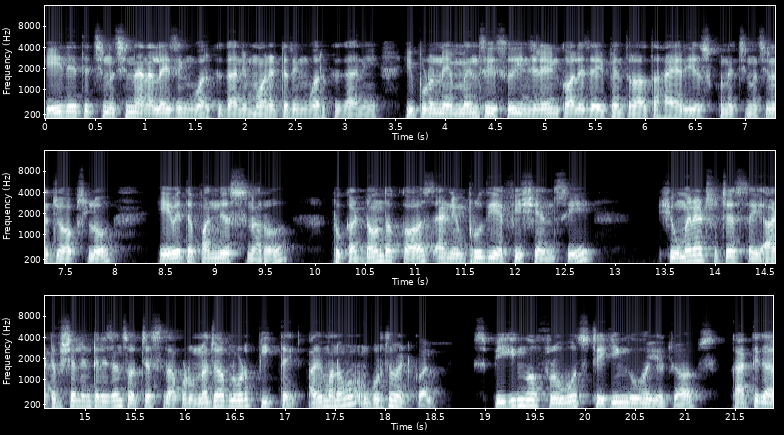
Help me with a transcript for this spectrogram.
ఏదైతే చిన్న చిన్న అనలైజింగ్ వర్క్ కానీ మానిటరింగ్ వర్క్ కానీ ఇప్పుడున్న ఎంఎన్సీస్ ఇంజనీరింగ్ కాలేజ్ అయిపోయిన తర్వాత హైర్ చేసుకునే చిన్న చిన్న జాబ్స్లో ఏవైతే పనిచేస్తున్నారో to cut down the cost and improve the efficiency హ్యూమనైట్స్ వచ్చేస్తాయి. ఆర్టిఫిషియల్ ఇంటెలిజెన్స్ వచ్చేస్తుంది. అప్పుడు ఉన్న జాబ్లు కూడా పీక్తాయి. అవి మనం గుర్తుపెట్టుకోవాలి. Speaking of robots taking over your jobs Karthik I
